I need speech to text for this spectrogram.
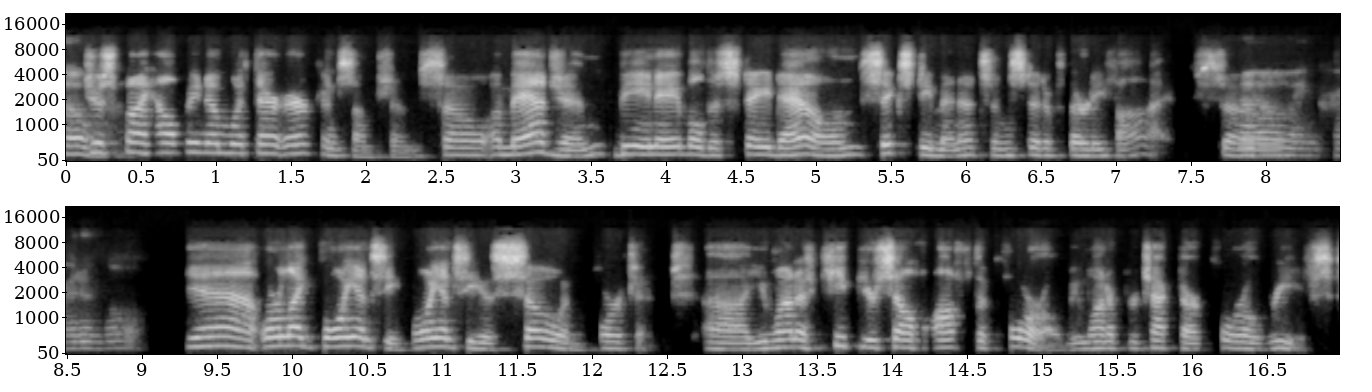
oh. just by helping them with their air consumption. So imagine being able to stay down 60 minutes instead of 35. So oh, incredible. Yeah, or like buoyancy. Buoyancy is so important. Uh, you want to keep yourself off the coral. We want to protect our coral reefs.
